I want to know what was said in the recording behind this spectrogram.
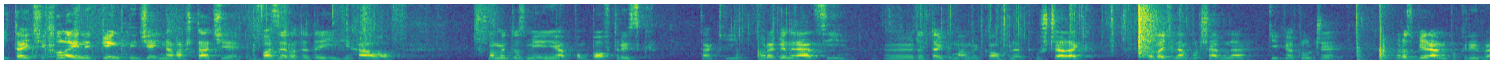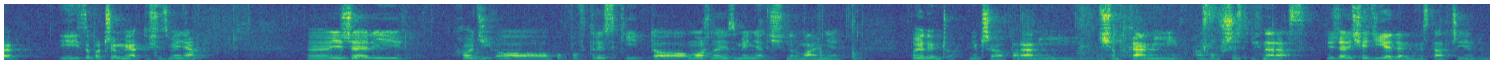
Witajcie, kolejny piękny dzień na warsztacie 2.0 TDI wjechało. Mamy do zmienienia pompowtrysk, taki po regeneracji. Yy, Do tego mamy komplet uszczelek. To będzie nam potrzebne, kilka kluczy. Rozbieramy pokrywę i zobaczymy jak to się zmienia. Yy, Jeżeli chodzi o pompowtryski, to można je zmieniać normalnie pojedynczo. Nie trzeba parami, dziesiątkami albo wszystkich na raz. Jeżeli siedzi jeden, wystarczy jeden.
